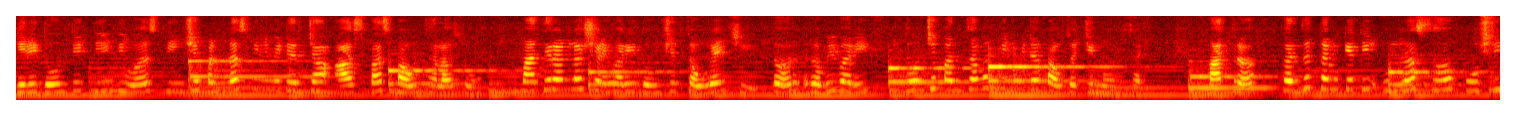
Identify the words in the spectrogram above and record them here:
गेली दोन ते तीन दिवस तीनशे पन्नास मिलीमीटरच्या आसपास पाऊस झाला असून माथेरानला शनिवारी दोनशे चौऱ्याऐंशी तर रविवारी दोनशे पंचावन्न मिलीमीटर पावसाची नोंद झाली. मात्र कर्जत तालुक्यातील उल्हाससह पोशरी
